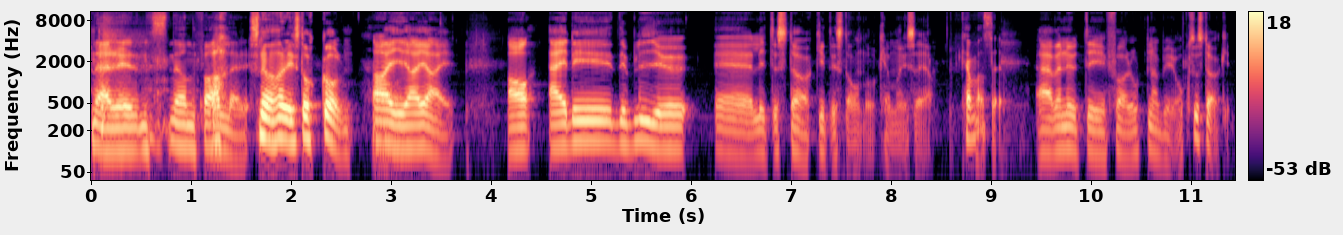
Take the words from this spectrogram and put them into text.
när snön faller. Snöar i Stockholm. Aj, aj, aj. Ja, nej, det, det blir ju eh, lite stökigt i stan då kan man ju säga. Kan man säga. Även ute i förorterna blir det också stökigt.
